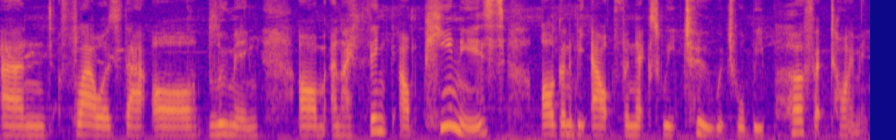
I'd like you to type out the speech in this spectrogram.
and flowers that are blooming. Um, and I think our peonies are going to be out for next week too, which will be perfect timing.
